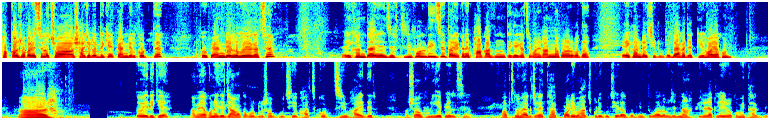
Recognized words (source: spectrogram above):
সকাল সকাল এসেছিল ছ, সাড়ে ছটার দিকে প্যান্ডেল করতে। তো প্যান্ডেল হয়ে গেছে। এইখানটায় এই যে ত্রিফল দিয়েছে, তো এখানে ফাঁকা থেকে গেছে। মানে রান্না করার কথা এইখানটায় ছিল। তো দেখা যাক কি হয় এখন। আর তো এইদিকে আমি এখন এই যে জামা কাপড়গুলো সব গুছিয়ে ভাজ করছি ভাইদের। সব হুড়িয়ে ফেলছে। ভাবছিলাম এক জায়গায় থাক, পরে ভাঁজ করে গুছিয়ে রাখব, কিন্তু ভাবলাম যে না, ফেলে রাখলে এরকমই থাকবে।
